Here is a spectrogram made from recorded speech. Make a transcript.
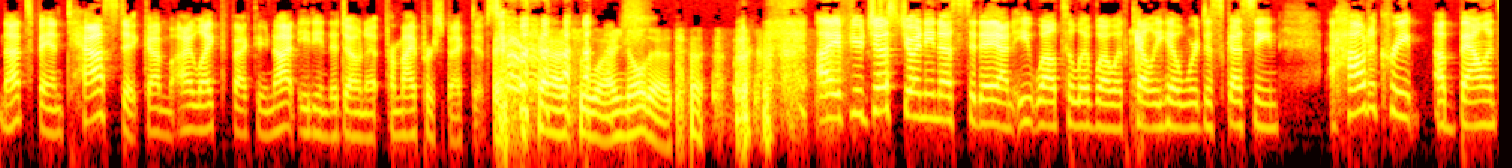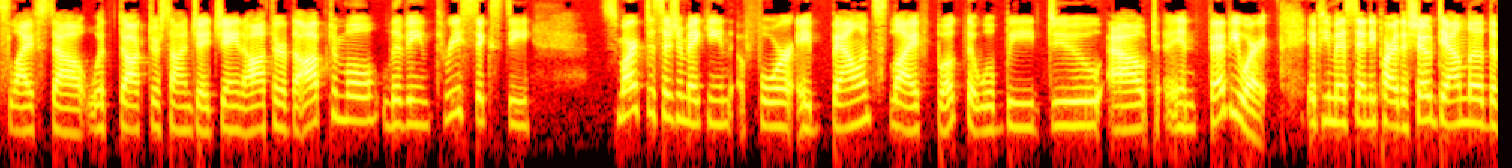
That's fantastic. Um, I like the fact that you're not eating the donut from my perspective. So. Absolutely. I know that. uh, if you're just joining us today on Eat Well to Live Well with Kellie Hill, we're discussing how to create a balanced lifestyle with Dr. Sanjay Jain, author of the Optimal Living 360 Smart Decision Making for a Balanced Life book that will be due out in February. If you missed any part of the show, download the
